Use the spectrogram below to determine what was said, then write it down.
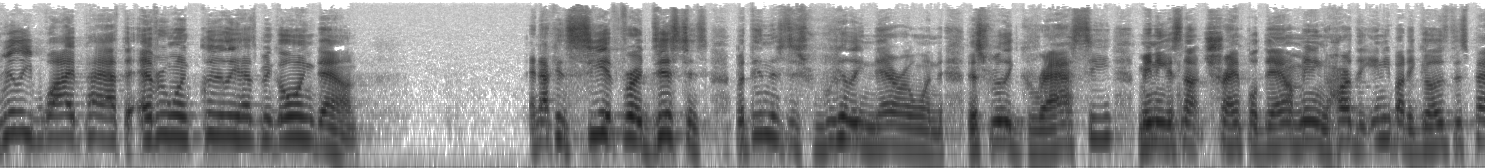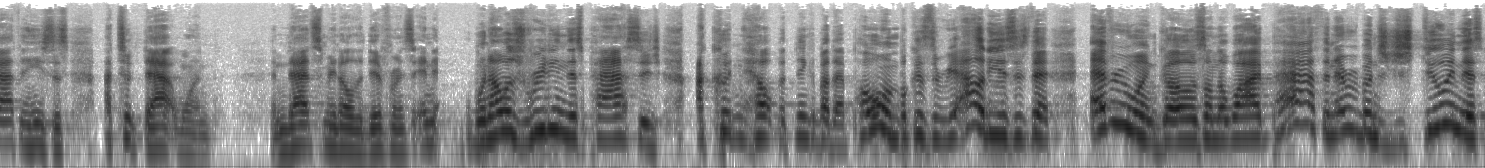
really wide path that everyone clearly has been going down. And I can see it for a distance, but then there's this really narrow one that's really grassy, meaning it's not trampled down, meaning hardly anybody goes this path. And he says, I took that one. And that's made all the difference. And when I was reading this passage, I couldn't help but think about that poem because the reality is, is that everyone goes on the wide path and everyone's just doing this.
